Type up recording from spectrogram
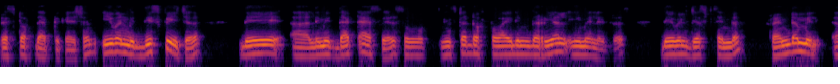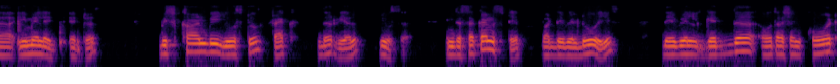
rest of the application. Even with this feature, they uh, limit that as well so instead of providing the real email address they will just send a random uh, email address which can't be used to track the real user in the second step what they will do is they will get the authorization code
